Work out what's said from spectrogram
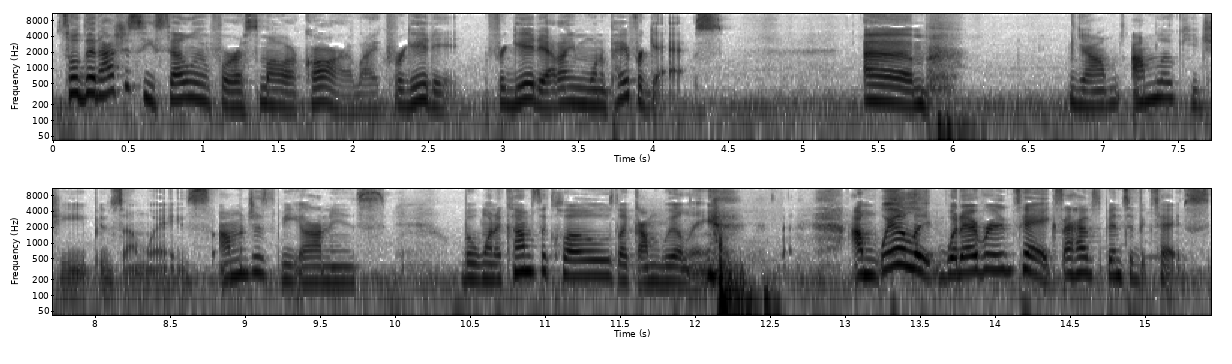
So then I just see selling for a smaller car. Like forget it. Forget it. I don't even want to pay for gas. Um yeah, I'm, I'm low key cheap in some ways. I'm gonna just be honest. But when it comes to clothes, like I'm willing. I'm willing, whatever it takes. I have specific tastes.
